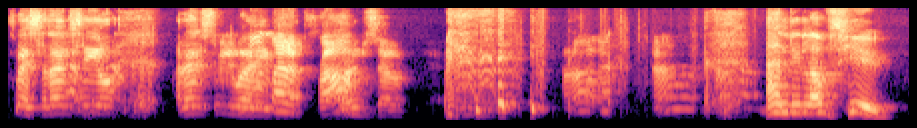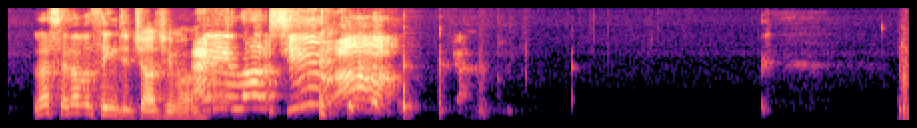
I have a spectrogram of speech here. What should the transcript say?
Chris, I don't see your. I don't see you You got wearing. a lot of problems over there. Uh, uh, uh. Andy loves Hue. That's another thing to judge him on. And he loves you. Oh,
